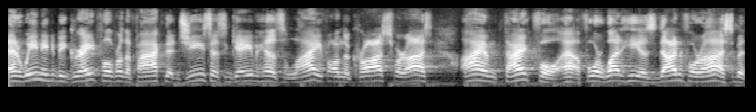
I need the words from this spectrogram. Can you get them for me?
And we need to be grateful for the fact that Jesus gave his life on the cross for us. I am thankful uh, for what he has done for us. But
